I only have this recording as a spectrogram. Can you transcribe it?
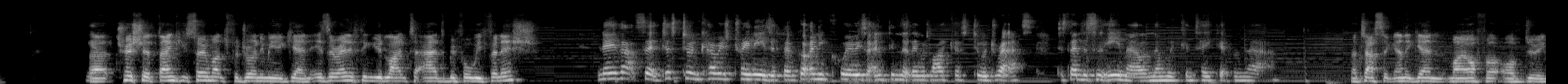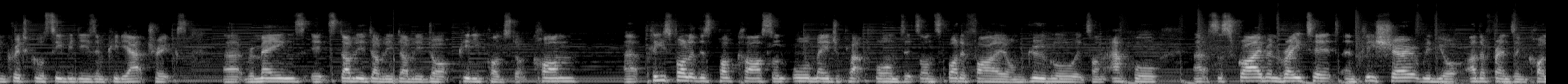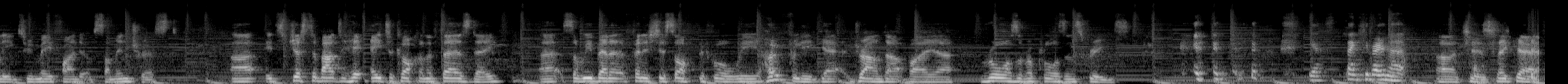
yeah. uh, Tricia thank you so much for joining me again is there anything you'd like to add before we finish no, that's it. Just to encourage trainees, if they've got any queries or anything that they would like us to address, to send us an email and then we can take it from there. Fantastic. And again, my offer of doing critical CBDs in pediatrics uh, remains. It's www.pdpods.com. Uh, please follow this podcast on all major platforms. It's on Spotify, on Google, it's on Apple. Uh, subscribe and rate it, and please share it with your other friends and colleagues who may find it of some interest. Uh, it's just about to hit eight o'clock on a Thursday, uh, so we better finish this off before we hopefully get drowned out by uh, roars of applause and screams. yes, thank you very much. Uh, cheers. Take care.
